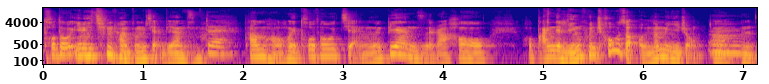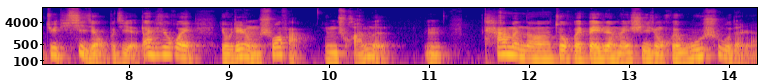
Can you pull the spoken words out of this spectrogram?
偷偷，因为经常总剪辫子嘛，对，他们好像会偷偷剪人的辫子，然后会把你的灵魂抽走那么一种，嗯嗯嗯，具体细节我不记得，但是就会有这种说法，这种传闻，嗯，他们呢就会被认为是一种会巫术的人，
